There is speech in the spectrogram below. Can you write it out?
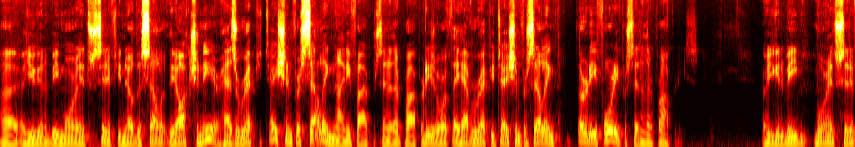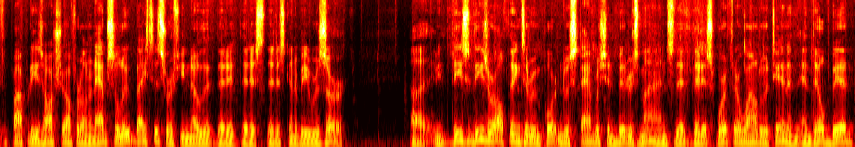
Uh, are you going to be more interested if you know the seller, the auctioneer has a reputation for selling 95% of their properties, or if they have a reputation for selling 30, 40% of their properties? Are you going to be more interested if the property is auction offered on an absolute basis, or if you know that, that, it, that, it's, that it's going to be reserved? Uh, these these are all things that are important to establish in bidders' minds that, that it's worth their while to attend, and, and they'll bid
